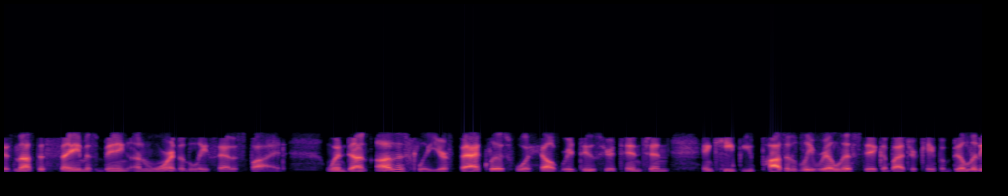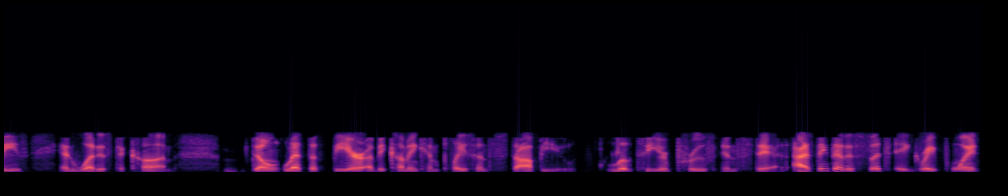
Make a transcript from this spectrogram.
is not the same as being unwarrantedly satisfied. When done honestly, your fact list will help reduce your tension and keep you positively realistic about your capabilities and what is to come. Don't let the fear of becoming complacent stop you look to your proof instead. I think that is such a great point,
